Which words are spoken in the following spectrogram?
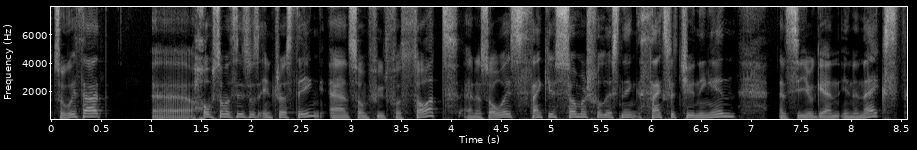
So with that, uh, hope some of this was interesting and some food for thought. And as always, thank you so much for listening. Thanks for tuning in and see you again in the next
